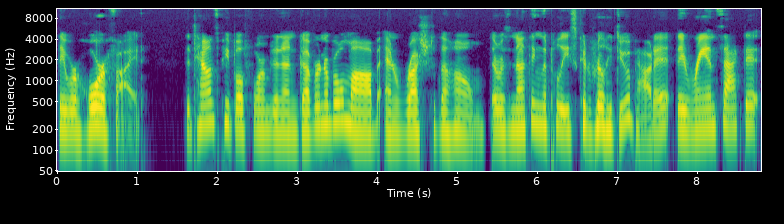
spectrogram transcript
They were horrified. The townspeople formed an ungovernable mob and rushed the home. There was nothing the police could really do about it. They ransacked it,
